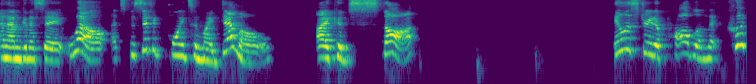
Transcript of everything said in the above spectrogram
And I'm going to say, well, at specific points in my demo, I could stop illustrate a problem that could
